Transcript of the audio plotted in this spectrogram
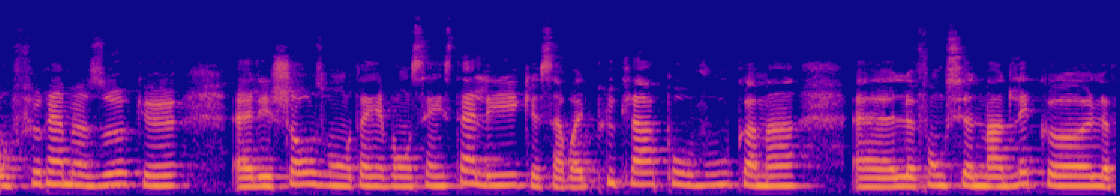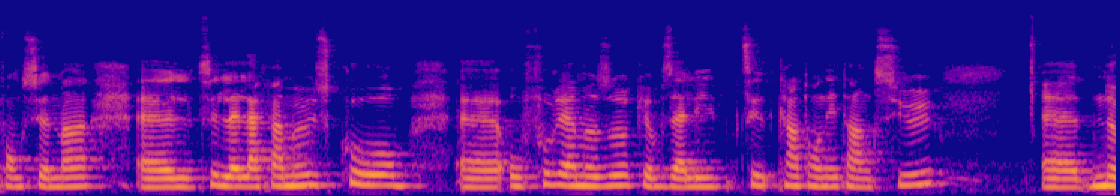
au fur et à mesure que euh, les choses vont, vont s'installer, que ça va être plus clair pour vous comment euh, le fonctionnement de l'école, le fonctionnement, la, la, fameuse courbe, au fur et à mesure que vous allez, quand on est anxieux, ne,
